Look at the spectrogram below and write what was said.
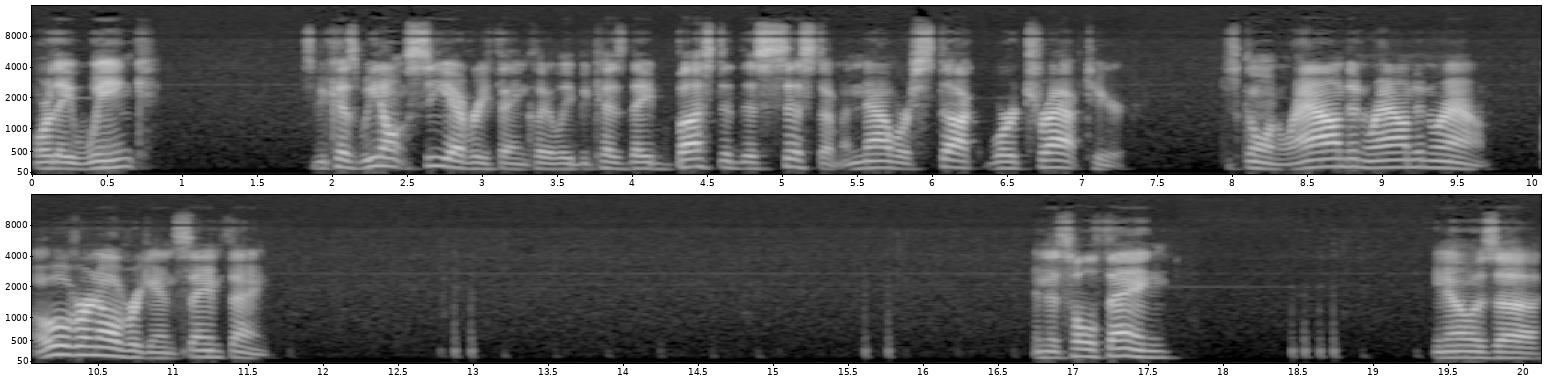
or they wink. It's because we don't see everything clearly because they busted this system, and now we're stuck. We're trapped here, just going round and round and round, over and over again, same thing. And this whole thing, you know, is uh,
